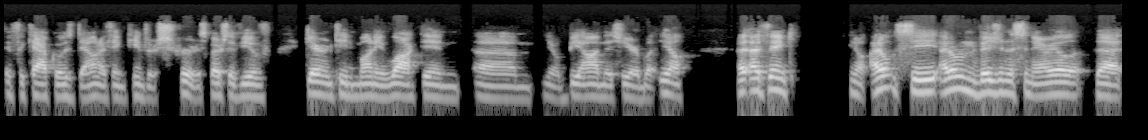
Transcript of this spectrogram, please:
if the cap goes down, I think teams are screwed, especially if you have guaranteed money locked in, um, you know, beyond this year. But you know, I, I think, you know, I don't see, I don't envision a scenario that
